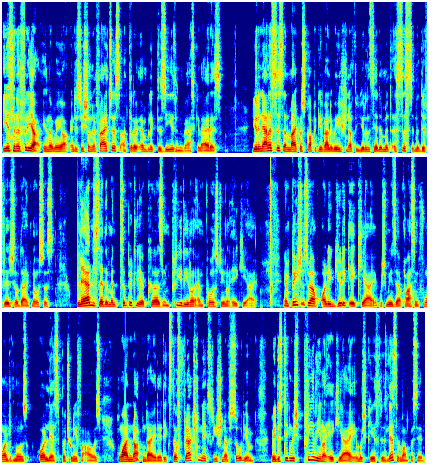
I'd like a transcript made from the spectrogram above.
Eosinophilia in the way of interstitial nephritis, atheroembolic disease, and vasculitis. Urinalysis and microscopic evaluation of the urine sediment assist in the differential diagnosis. Bland sediment typically occurs in pre-renal and post-renal AKI. In patients who have oliguric AKI, which means they are passing 400 moles or less per 24 hours, who are not in diuretics, the fractional excretion of sodium may distinguish pre-renal AKI, in which case it is less than 1%,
